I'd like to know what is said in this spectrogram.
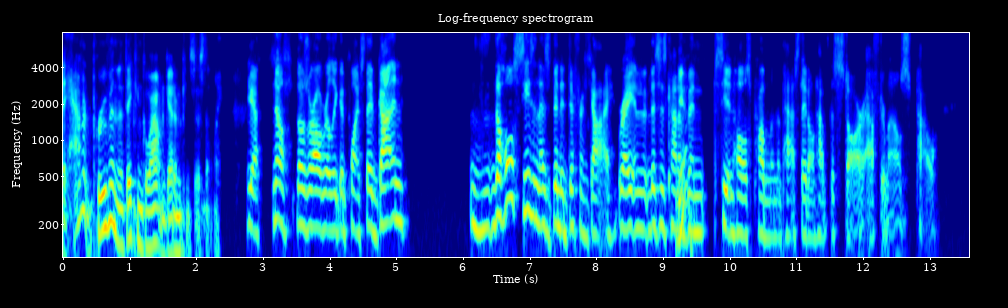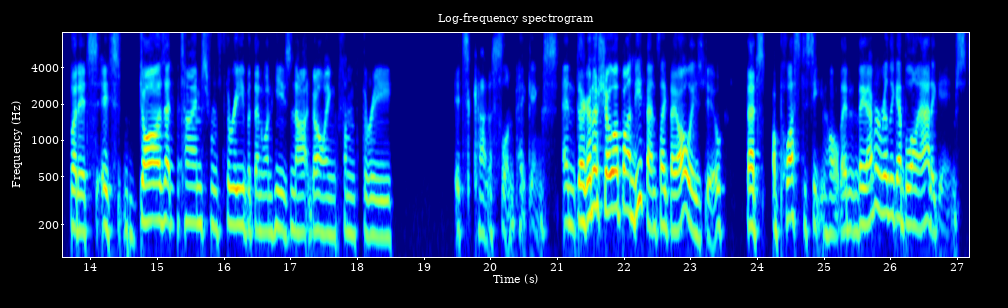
they haven't proven that they can go out and get them consistently. Yeah, no, those are all really good points. They've gotten the whole season has been a different guy, right? And this has kind of yeah. been Seton Hall's problem in the past. They don't have the star after Myles Powell. But it's it's Dawes at times from three, but then when he's not going from three, it's kind of slim pickings. And they're gonna show up on defense like they always do that's a plus to Seton Hall. They they never really get blown out of games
